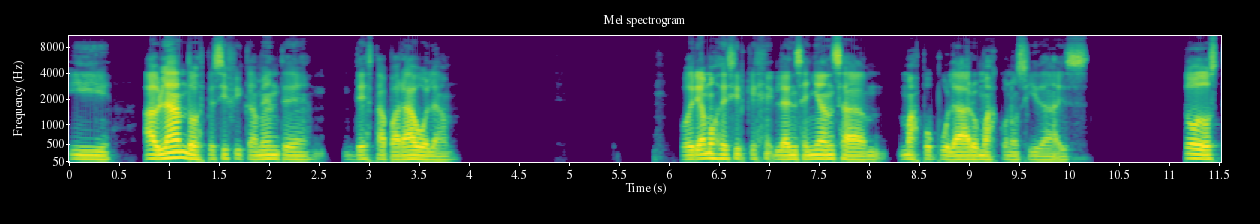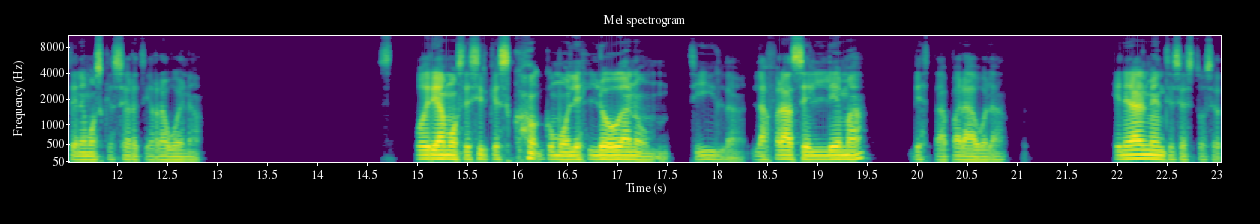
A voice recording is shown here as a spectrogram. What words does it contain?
Y hablando específicamente de esta parábola, podríamos decir que la enseñanza más popular o más conocida es todos tenemos que ser tierra buena. Podríamos decir que es como el eslogan o ¿sí? la, frase, el lema de esta parábola. Generalmente es esto, o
